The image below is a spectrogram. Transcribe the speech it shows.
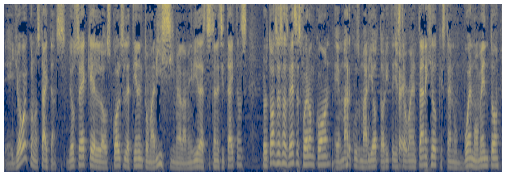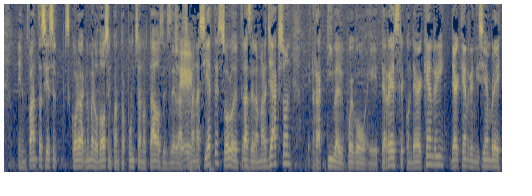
Eh, yo voy con los Titans. Yo sé que los Colts le tienen tomadísima la medida a estos Tennessee Titans, pero todas esas veces fueron con eh, Marcus Mariota. Ahorita ya Sí. está Ryan Tannehill, que está en un buen momento. En Fantasy es el quarterback número 2 en cuanto a puntos anotados desde la semana 7, solo detrás de Lamar Jackson. Reactiva el juego eh, terrestre con Derrick Henry. Derrick Henry en diciembre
